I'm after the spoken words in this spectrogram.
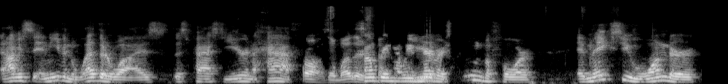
and obviously and even weather wise this past year and a half Oh, the weather's something that we've never seen before. It makes you wonder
